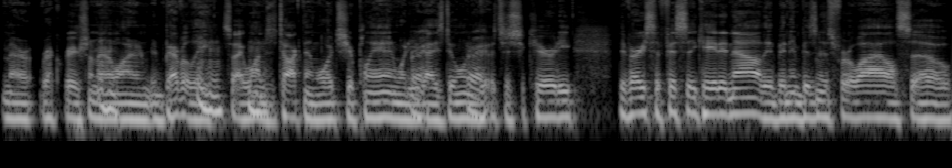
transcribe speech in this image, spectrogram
mar- recreational mm-hmm. marijuana in, Beverly. Mm-hmm. So I wanted mm-hmm. to talk to them. What's your plan? What are right. you guys doing? Right. It's just security. They're very sophisticated now. They've been in business for a while. So,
